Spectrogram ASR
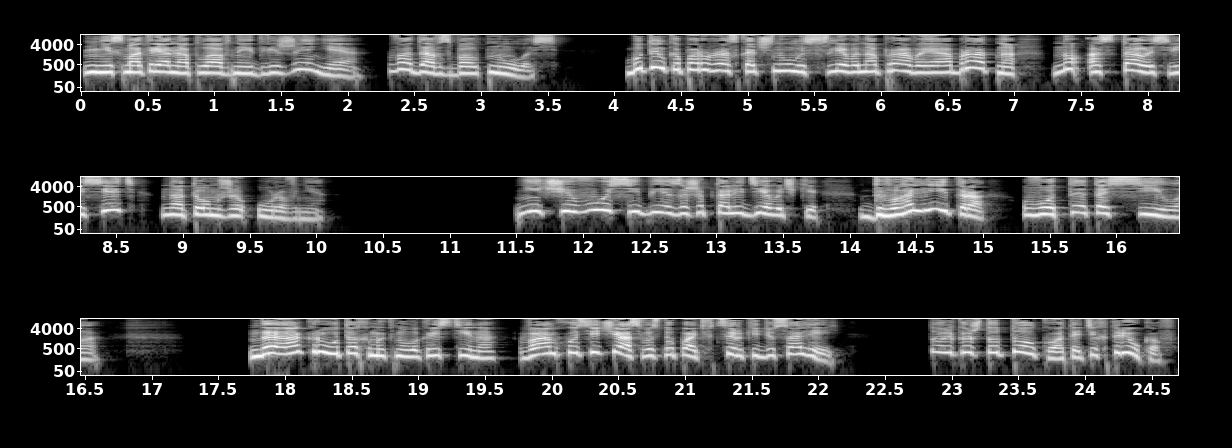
Несмотря на плавные движения, вода взболтнулась. Бутылка пару раз качнулась слева направо и обратно, но осталась висеть на том же уровне. Ничего себе, зашептали девочки. Два литра. Вот это сила. Да, круто, хмыкнула Кристина. Вам хоть сейчас выступать в цирке Дюсалей. Только что толку от этих трюков?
